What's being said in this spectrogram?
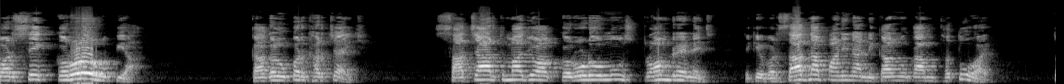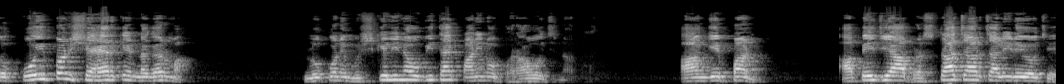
વર્ષે કરોડો રૂપિયા કાગળ ઉપર ખર્ચાય છે. સાચા અર્થમાં જો આ કરોડોનું સ્ટ્રોમ ડ્રેનેજ, એટલે કે વરસાદના પાણીના નિકાલનું કામ થતું હોય, તો કોઈ પણ શહેર કે નગરમાં લોકોને મુશ્કેલી ન ઊભી થાય, પાણીનો ભરાવો જ ન થાય. આ અંગે પણ આપે જે આ ભ્રષ્ટાચાર ચાલી રહ્યો છે,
